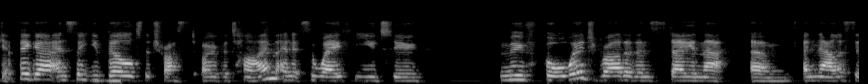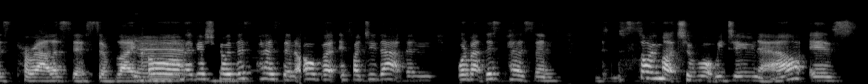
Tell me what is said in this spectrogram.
get bigger. And so you build the trust over time. And it's a way for you to move forward rather than stay in that um, analysis paralysis of like, yeah. oh, maybe I should go with this person. Oh, but if I do that, then what about this person? So much of what we do now is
